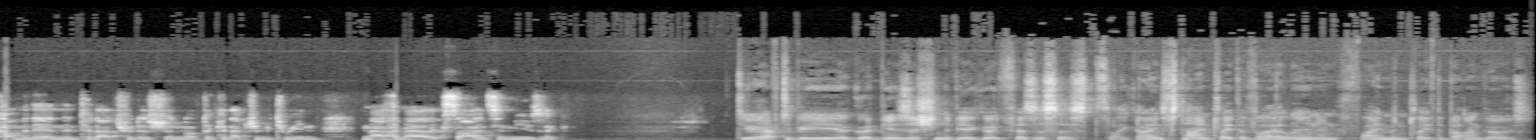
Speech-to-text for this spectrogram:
coming in into that tradition of the connection between mathematics, science, and music. Do you have to be a good musician to be a good physicist? Like Einstein played the violin and Feynman played the bongos.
